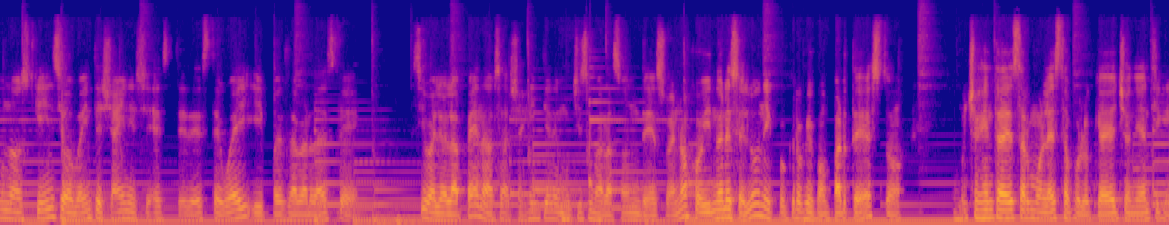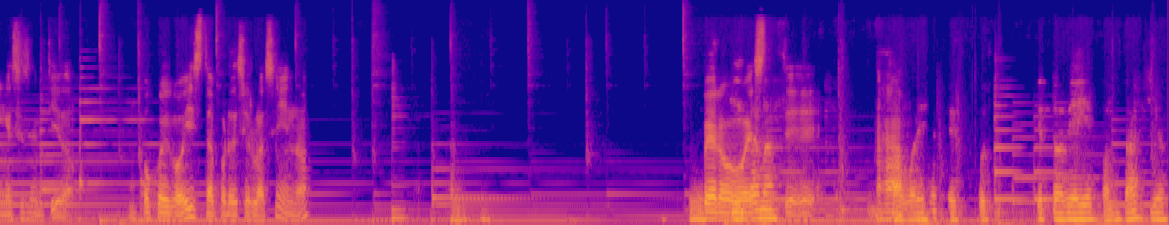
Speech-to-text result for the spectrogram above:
unos 15 o 20 shinies este, de este güey y pues la verdad es que sí valió la pena. O sea, Shaheen tiene muchísima razón de su enojo y no eres el único, creo que comparte esto. Mucha gente debe estar molesta por lo que ha hecho Niantic en ese sentido. Un poco egoísta, por decirlo así, ¿no? Pero este... Ajá. favorece pues, que todavía haya contagios.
